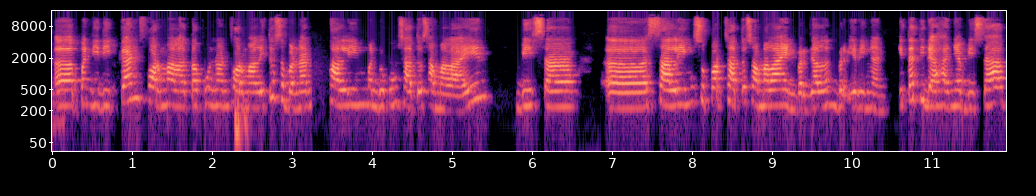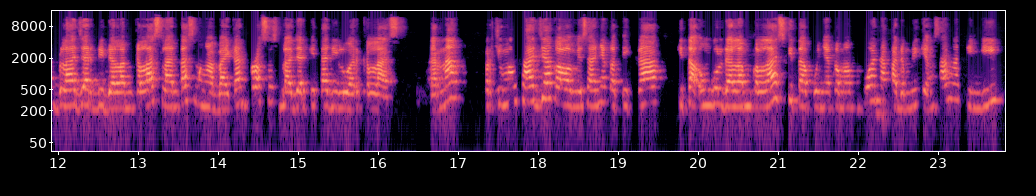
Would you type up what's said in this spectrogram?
uh, pendidikan formal ataupun non formal itu sebenarnya saling mendukung satu sama lain, bisa uh, saling support satu sama lain, berjalan beriringan. Kita tidak hanya bisa belajar di dalam kelas lantas mengabaikan proses belajar kita di luar kelas, karena percuma saja kalau misalnya ketika kita unggul dalam kelas, kita punya kemampuan akademik yang sangat tinggi,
